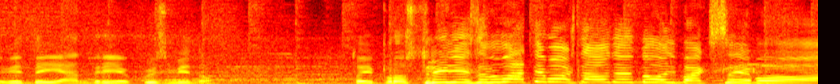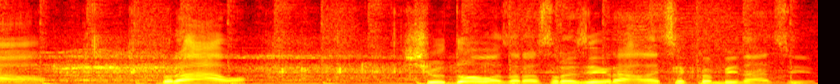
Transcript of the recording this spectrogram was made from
Віддає Андрію Кузьміну. Той прострілює, забивати можна 1-0 Максимов! Браво! Чудово зараз розіграли цю комбінацію.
